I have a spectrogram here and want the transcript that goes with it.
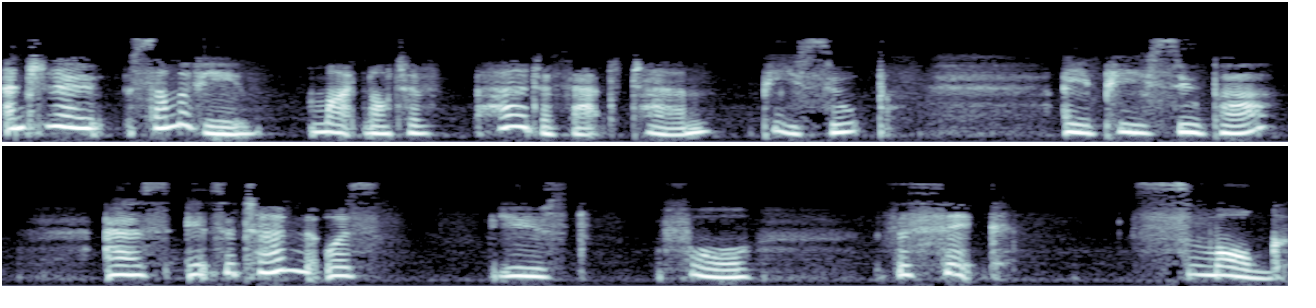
And you know, some of you might not have heard of that term, pea soup, a pea souper, as it's a term that was used for the thick smog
